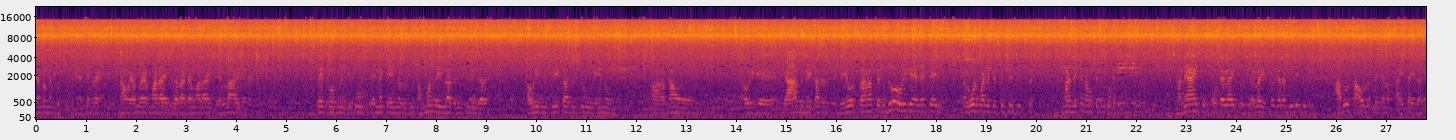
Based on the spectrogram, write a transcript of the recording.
ಜನರ ಮೇಲೆ ಬಿಟ್ಟಿದ್ದೀನಿ ಯಾಕೆಂದರೆ ನಾವು ಎಫ್ ಐ ಆರ್ ಮಾಡಾಯ್ತು, ಗಲಾಟೆ ಮಾಡಾಯ್ತು, ಎಲ್ಲ ಆಯ್ತು. ಸ್ಟೇಟ್ ಗೌರ್ಮೆಂಟಿಗೂ ಎನ್ ಎಚ್ ಐನವರಿಗೂ ಸಂಬಂಧ ಇಲ್ಲದ ರೀತಿಯಲ್ಲಿ ಇದ್ದಾರೆ ಅವರಿಗೆ ಬೇಕಾದದ್ದು ಏನು ನಾವು ಅವರಿಗೆ ಯಾರ್ದು ಬೇಕಾದ್ರೆ ದೇವಸ್ಥಾನ ತೆಗೆದು ಅವರಿಗೆ ಎನ್ ಎಚ್ ಐ ರೋಡ್ ಮಾಡಲಿಕ್ಕೆ ಸಿಕ್ಸ್ಟಿ ಸಿಕ್ಸ್ ಮಾಡಲಿಕ್ಕೆ ನಾವು ತೆಗೆದುಕೊಟ್ಟಿದ್ದೀವಿ. ಮನೆ ಆಯಿತು ಹೋಟೆಲ್ ಆಯಿತು, ಎಲ್ಲ ಎಷ್ಟೋ ಜನ ಬೀದಿಗೆ ಬಿಟ್ಟರು ಆದರೂ ಸಾವಿರಗಟ್ಟಲೆ ಜನ ಸಾಯ್ತಾ ಇದ್ದಾರೆ.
